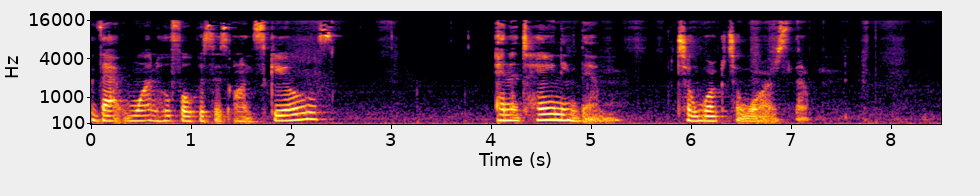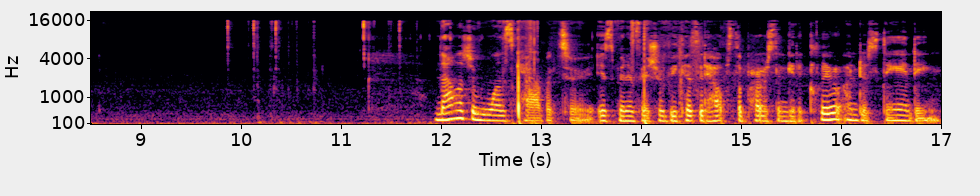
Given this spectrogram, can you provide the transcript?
that one who focuses on skills and attaining them to work towards them. Knowledge of one's character is beneficial because it helps the person get a clear understanding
